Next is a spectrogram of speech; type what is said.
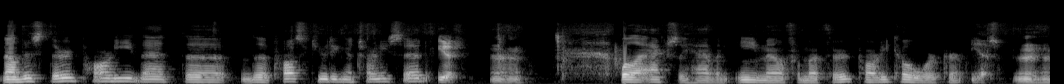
Now, this third party that uh, the prosecuting attorney said, yes. Mm-hmm. Well, I actually have an email from a third party coworker, yes, mm-hmm.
